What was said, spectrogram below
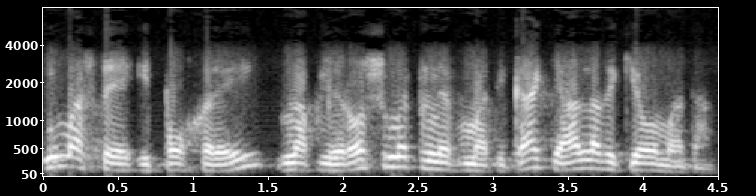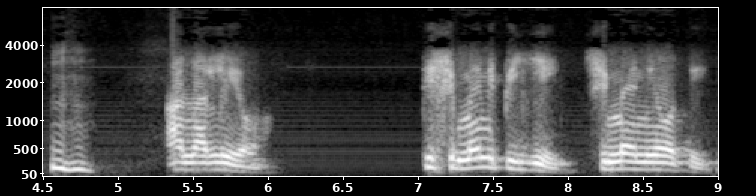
είμαστε υπόχρεοι να πληρώσουμε πνευματικά και άλλα δικαιώματα. Αναλύω. Τι σημαίνει πηγή; Σημαίνει ότι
